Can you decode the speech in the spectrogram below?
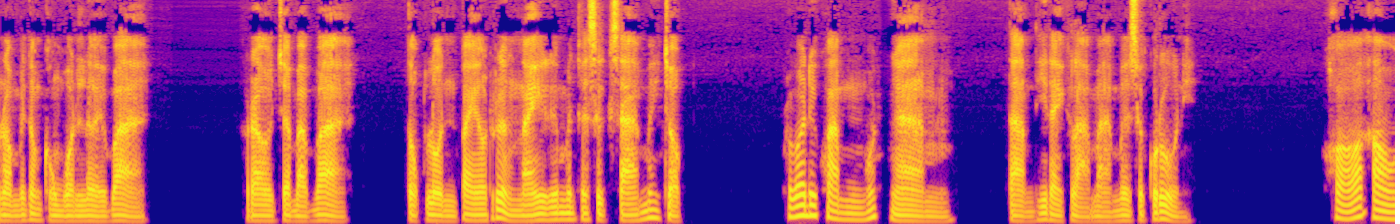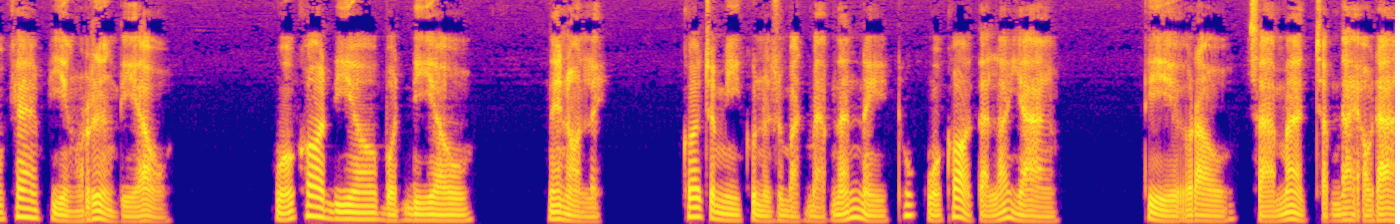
เราไม่ต้องกังวลเลยว่า เราจะแบบว่า ตกหล่นไปเรื่องไหนหรือมันจะศึกษาไม่จบ เพราะว่าด้วยความงดงามตามที่ได้กล่าวมาเมื่อสักครู่นี่ขอเอาแค่เพียงเรื่องเดียว หัวข้อเดียวบทเดียว แน่นอนเลย ก็จะมีคุณสมบัติแบบนั้นในทุกหัวข้อแต่ละอย่าง ที่เราสามารถจับได้เอาได้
